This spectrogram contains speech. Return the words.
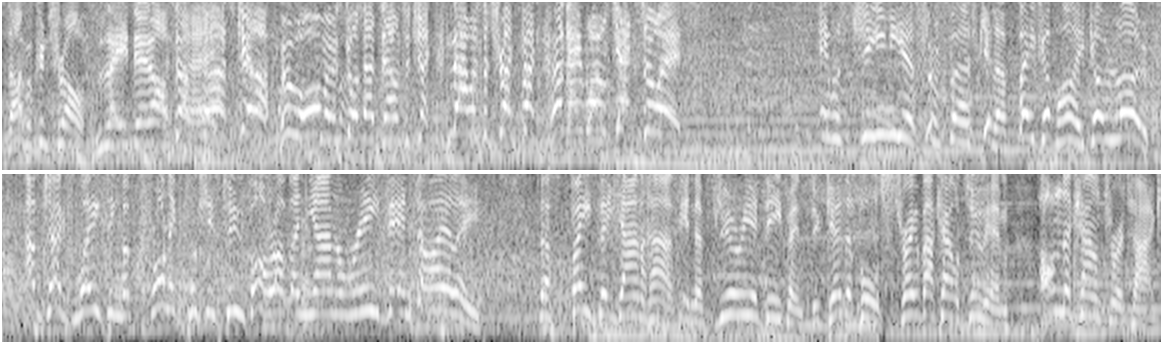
start with control, lays it off. The first killer who almost got that down to Jack. Now is the track back, and they won't get to it. It was genius from First Killer. Fake up high, go low. Abjack's waiting, but Chronic pushes too far up and Yan reads it entirely. The faith that Yan has in the Furia defense to get the ball straight back out to him on the counter-attack.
